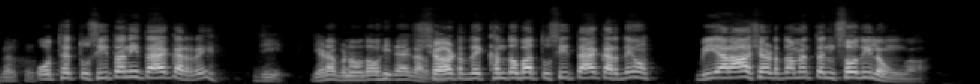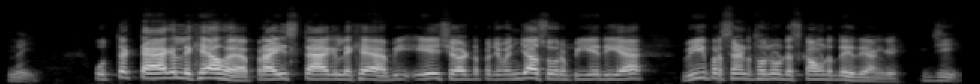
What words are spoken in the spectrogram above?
ਬਿਲਕੁਲ। ਉੱਥੇ ਤੁਸੀਂ ਤਾਂ ਨਹੀਂ ਤੈਅ ਕਰ ਰਹੇ? ਜੀ ਜਿਹੜਾ ਬਣਾਉਂਦਾ ਉਹੀ ਤੈਅ ਕਰਦਾ। ਸ਼ਰਟ ਦੇਖਣ ਤੋਂ ਬਾਅਦ ਤੁਸੀਂ ਤੈਅ ਕਰਦੇ ਹੋ ਵੀ ਯਾਰ ਆਹ ਸ਼ਰਟ ਤਾਂ ਮੈਂ 300 ਦੀ ਲਵਾਂਗਾ ਨਹੀਂ। ਉੱਤੇ ਟੈਗ ਲਿਖਿਆ ਹੋਇਆ ਪ੍ਰਾਈਸ ਟੈਗ ਲਿਖਿਆ ਹੈ ਵੀ ਇਹ ਸ਼ਰਟ 5500 ਰੁਪਏ ਦੀ ਹੈ 20% ਤੁਹਾਨੂੰ ਡਿਸਕਾਊਂਟ ਦੇ ਦੇਵਾਂਗੇ ਜੀ।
